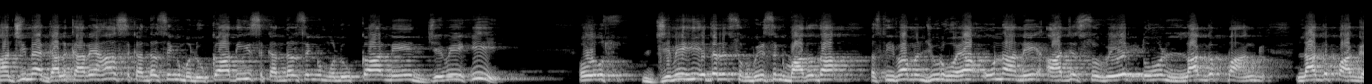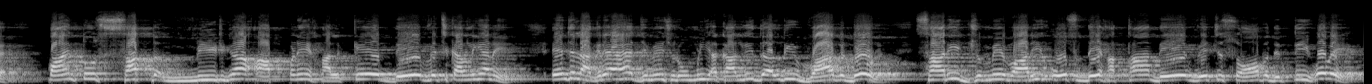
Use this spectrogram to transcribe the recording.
ਹਾਂਜੀ, ਮੈਂ ਗੱਲ ਕਰ ਰਿਹਾ ਹਾਂ ਸਿਕੰਦਰ ਸਿੰਘ ਮਲੂਕਾ ਦੀ। ਸਿਕੰਦਰ ਸਿੰਘ ਮਲੂਕਾ ਨੇ ਜਿਵੇਂ ਹੀ ਉਹ ਉਸ ਜਿਵੇਂ ਹੀ ਇਧਰ ਸੁਖਬੀਰ ਸਿੰਘ ਬਾਦਲ ਦਾ ਅਸਤੀਫਾ ਮਨਜ਼ੂਰ ਹੋਇਆ, ਉਹਨਾਂ ਨੇ ਅੱਜ ਸਵੇਰ ਤੋਂ ਲਗਭਗ ਲਗਭਗ 5 ਤੋਂ 7 ਮੀਟਿੰਗਾਂ ਆਪਣੇ ਹਲਕੇ ਦੇ ਵਿੱਚ ਕਰ ਲੀਆਂ ਨੇ। ਇੰਜ ਲੱਗ ਰਿਹਾ ਹੈ ਜਿਵੇਂ ਸ਼੍ਰੋਮਣੀ ਅਕਾਲੀ ਦਲ ਦੀ ਵਾਗਡੋਰ ਸਾਰੀ ਜ਼ਿੰਮੇਵਾਰੀ ਉਸ ਦੇ ਹੱਥਾਂ ਦੇ ਵਿੱਚ ਸੌਂਪ ਦਿੱਤੀ ਹੋਵੇ।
